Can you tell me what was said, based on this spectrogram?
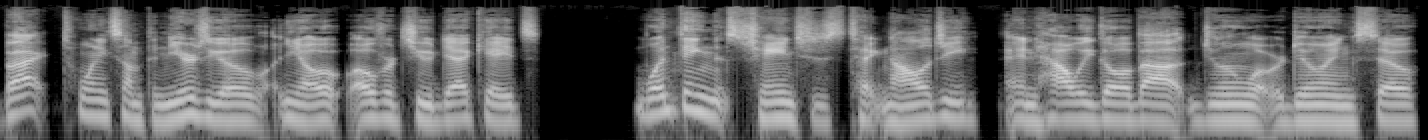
back 20 something years ago, you know, over two decades, one thing that's changed is technology and how we go about doing what we're doing. So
